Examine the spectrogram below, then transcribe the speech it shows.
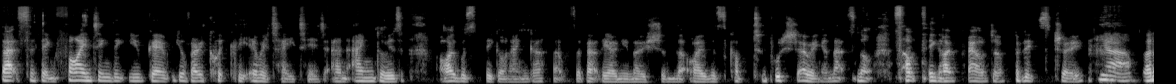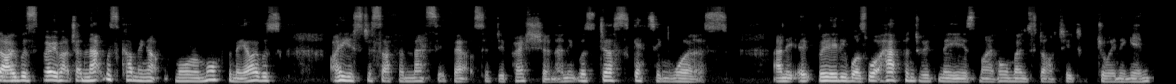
that's the thing finding that you go you're very quickly irritated and anger is i was big on anger. That was about the only emotion that i was comfortable showing and that's not something i'm proud of but it's true. Yeah but yeah. i was very much and that was coming up more and more for me. I was i used to suffer massive bouts of depression and it was just getting worse. And it, it really was. What happened with me is my hormones started joining in.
